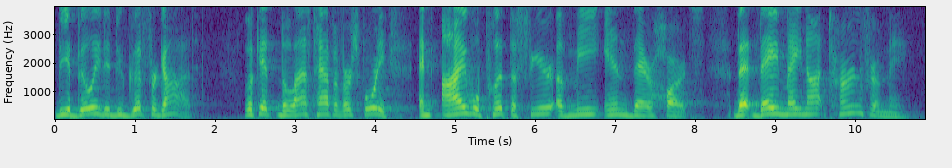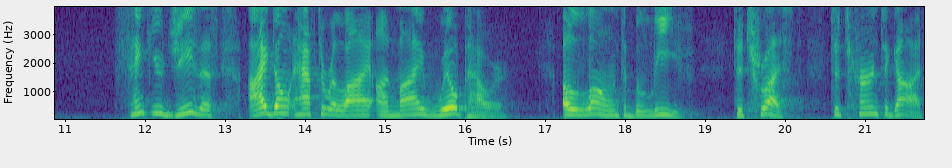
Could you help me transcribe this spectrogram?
the ability to do good for God. Look at the last half of verse 40. and I will put the fear of me in their hearts, that they may not turn from me. Thank you, Jesus. I don't have to rely on my willpower alone to believe, to trust, to turn to God.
